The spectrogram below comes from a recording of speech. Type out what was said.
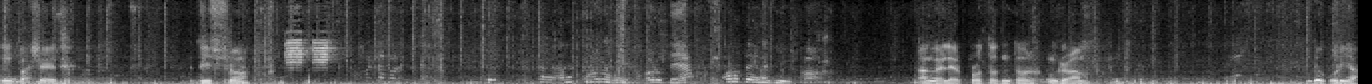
দুই পাশের দৃশ্য। টাঙ্গাইলের প্রত্যন্ত গ্রাম দুপুরিয়া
